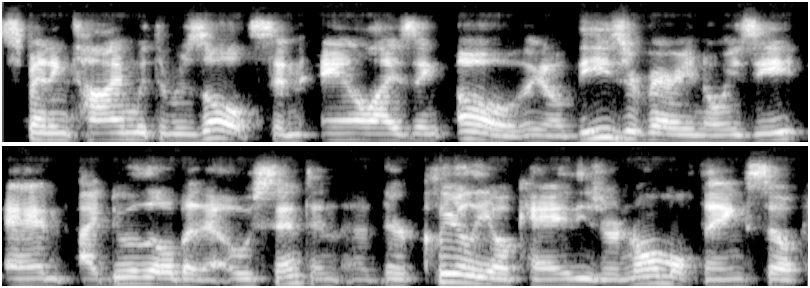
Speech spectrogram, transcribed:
spending time with the results and analyzing, oh, you know, these are very noisy, and I do a little bit of OSINT, and uh, they're clearly okay. These are normal things, so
